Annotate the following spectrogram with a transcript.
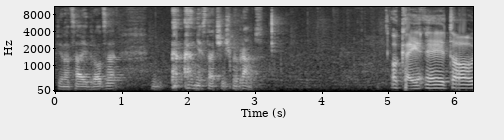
gdzie na całej drodze nie straciliśmy bramki. Okej, y, to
